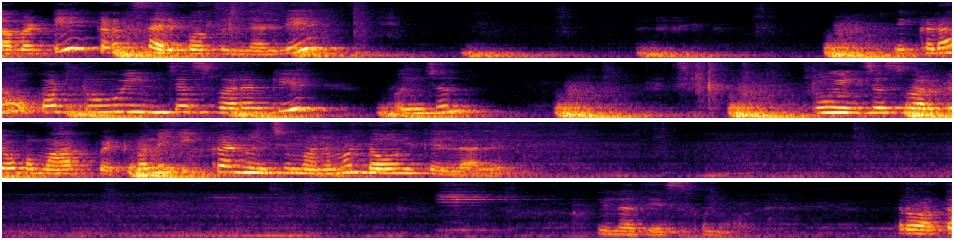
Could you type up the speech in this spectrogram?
కాబట్టి ఇక్కడ సరిపోతుందండి. ఇక్కడ ఒక టూ ఇంచెస్ వరకు కొంచెం టూ ఇంచెస్ వరకు ఒక మార్క్ పెట్టుకొని ఇక్కడ నుంచి మనము డౌన్కి వెళ్ళాలి. ఇలా తీసుకున్నాం. తర్వాత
